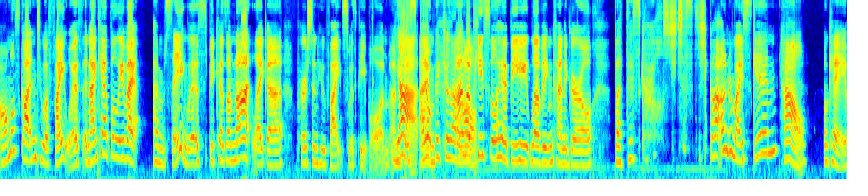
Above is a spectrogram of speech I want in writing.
almost got into a fight with, and I can't believe I am saying this because I'm not like a person who fights with people. I'm, I'm Yeah, just, I don't picture that at I'm a peaceful, hippie, loving kind of girl. But this girl, she just she got under my skin. How? Okay.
